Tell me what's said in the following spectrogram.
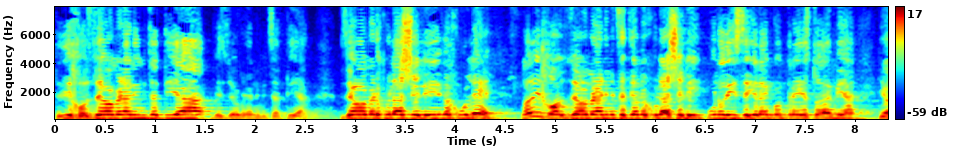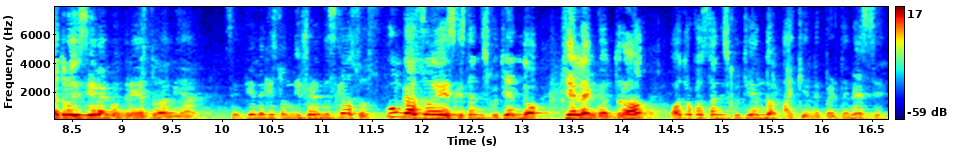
Te dijo, Zeo merani mitzatia, Zeo merani mitzatia. Zeo mer kula sheli vejule. No dijo, Zeo merani mitzatia vejula sheli. Uno dice, yo la encontré, es toda mía. Y otro dice, yo la encontré, es toda mía. Se entiende que son diferentes casos. Un caso es que están discutiendo quién la encontró. Otro caso están discutiendo a quién le pertenece.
